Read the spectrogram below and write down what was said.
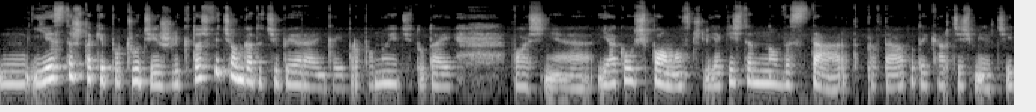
mm, jest też takie poczucie, jeżeli ktoś wyciąga do ciebie rękę i proponuje ci tutaj właśnie jakąś pomoc, czyli jakiś ten nowy start, prawda, po tej karcie śmierci,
